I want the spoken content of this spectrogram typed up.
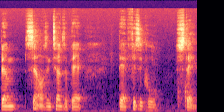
themselves in terms of their their physical state.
